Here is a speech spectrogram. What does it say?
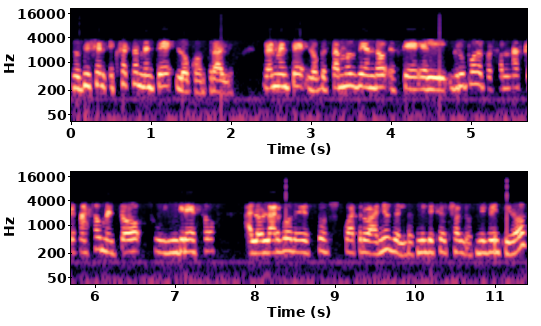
nos dicen exactamente lo contrario. Realmente lo que estamos viendo es que el grupo de personas que más aumentó su ingreso a lo largo de estos cuatro años, del 2018 al 2022,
